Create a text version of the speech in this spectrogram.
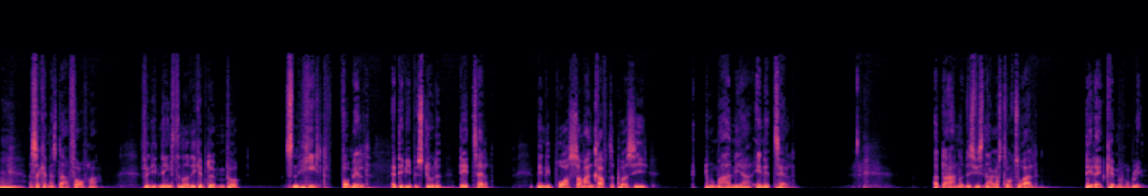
Mm. Og så kan man starte forfra. Fordi den eneste måde, vi kan bedømme dem på, sådan helt formelt, at det vi besluttet, det er et tal. Men vi bruger så mange kræfter på at sige, du er meget mere end et tal. Og der er noget, hvis vi snakker strukturelt, det er da et kæmpe problem.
